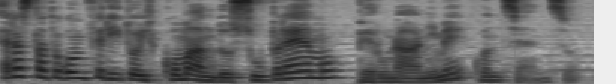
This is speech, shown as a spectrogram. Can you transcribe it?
era stato conferito il comando supremo per unanime consenso.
